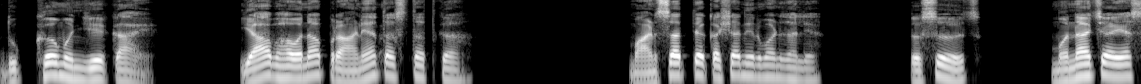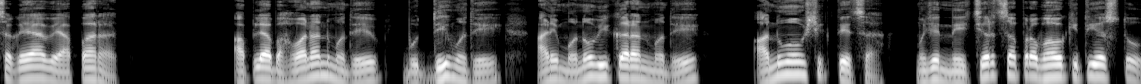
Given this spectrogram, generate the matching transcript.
दुःख म्हणजे काय? या भावना प्राण्यात असतात का? माणसात त्या कशा निर्माण झाल्या? तसंच मनाच्या या सगळ्या व्यापारात आपल्या भावनांमध्ये, बुद्धीमध्ये आणि मनोविकारांमध्ये अनुवंशिकतेचा म्हणजे नेचरचा प्रभाव किती असतो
